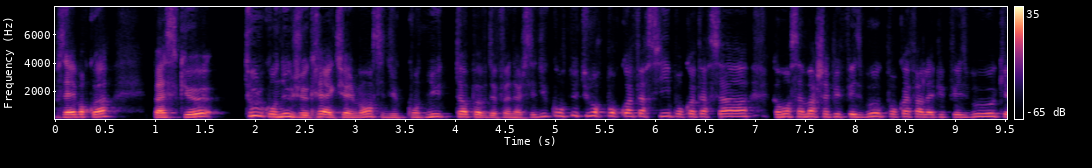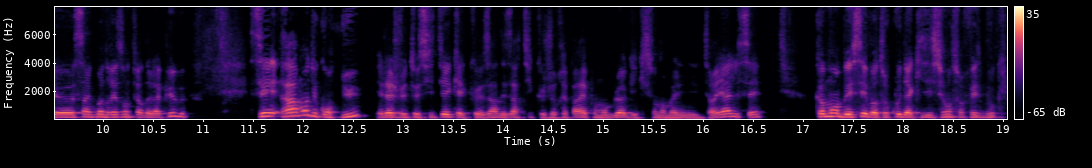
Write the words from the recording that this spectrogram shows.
Vous savez pourquoi? Parce que tout le contenu que je crée actuellement, c'est du contenu top of the funnel. C'est du contenu toujours pourquoi faire ci, pourquoi faire ça, comment ça marche la pub Facebook, pourquoi faire la pub Facebook, euh, cinq bonnes raisons de faire de la pub. C'est rarement du contenu. Et là, je vais te citer quelques-uns des articles que je préparais pour mon blog et qui sont dans ma ligne éditoriale. C'est comment baisser votre coût d'acquisition sur Facebook.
